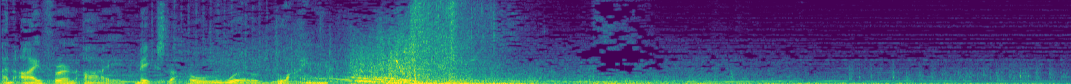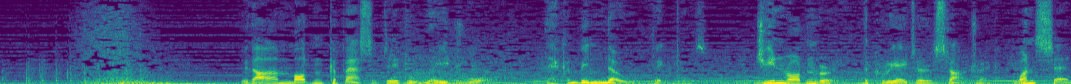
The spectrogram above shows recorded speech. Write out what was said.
an eye for an eye makes the whole world blind. With our modern capacity to wage war, there can be no victors. Gene Roddenberry, the creator of Star Trek, once said,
